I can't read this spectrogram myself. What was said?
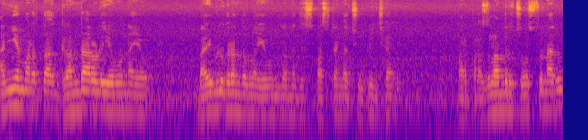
అన్యమరత గ్రంథాలు ఏమున్నాయో బైబిల్ గ్రంథంలో ఏముందో అన్నది స్పష్టంగా చూపించారు. మరి ప్రజలందరూ చూస్తున్నారు.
